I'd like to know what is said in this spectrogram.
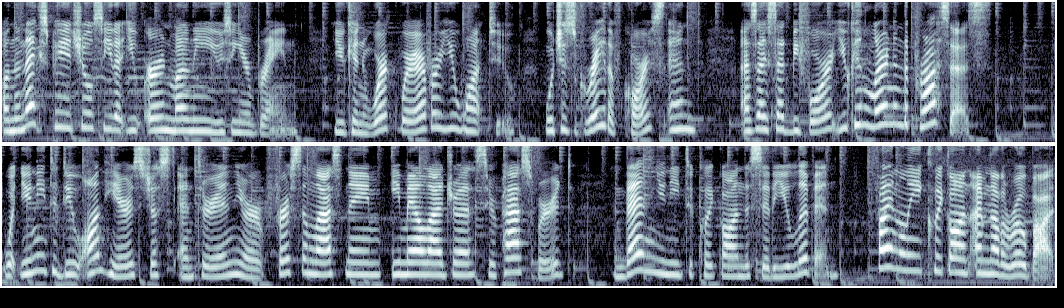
On the next page, you'll see that you earn money using your brain. You can work wherever you want to, which is great, of course, and as I said before, you can learn in the process. What you need to do on here is just enter in your first and last name, email address, your password, and then you need to click on the city you live in. Finally, click on I'm not a robot.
